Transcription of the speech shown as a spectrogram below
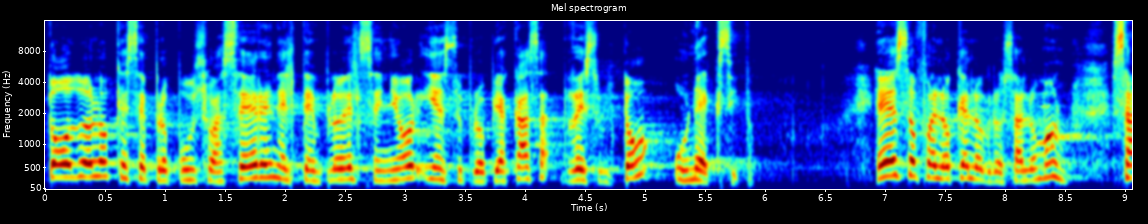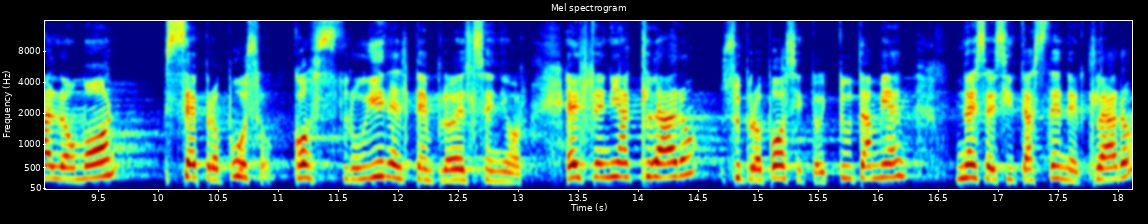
todo lo que se propuso hacer en el templo del Señor y en su propia casa resultó un éxito. Eso fue lo que logró Salomón. Salomón se propuso construir el templo del Señor. Él tenía claro su propósito y tú también necesitas tener claro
